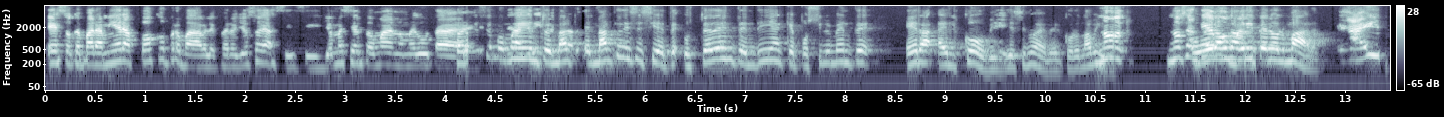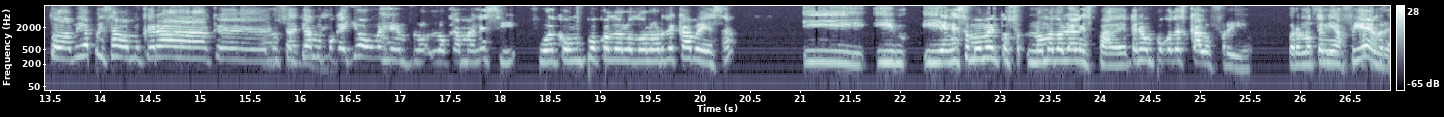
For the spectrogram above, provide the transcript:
eso, que para mí era poco probable, pero yo soy así, si yo me siento mal, no me gusta. Pero en ese momento, el, el, martes 17, ¿ustedes entendían que posiblemente era el COVID-19, el coronavirus? No, no sentíamos. ¿O era una gripe normal? Ahí todavía pensábamos que era que nos sentíamos, porque yo, un ejemplo, lo que amanecí fue con un poco de dolor de cabeza y, y, y, en ese momento no me dolía la espalda, yo tenía un poco de escalofrío, pero no tenía fiebre.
